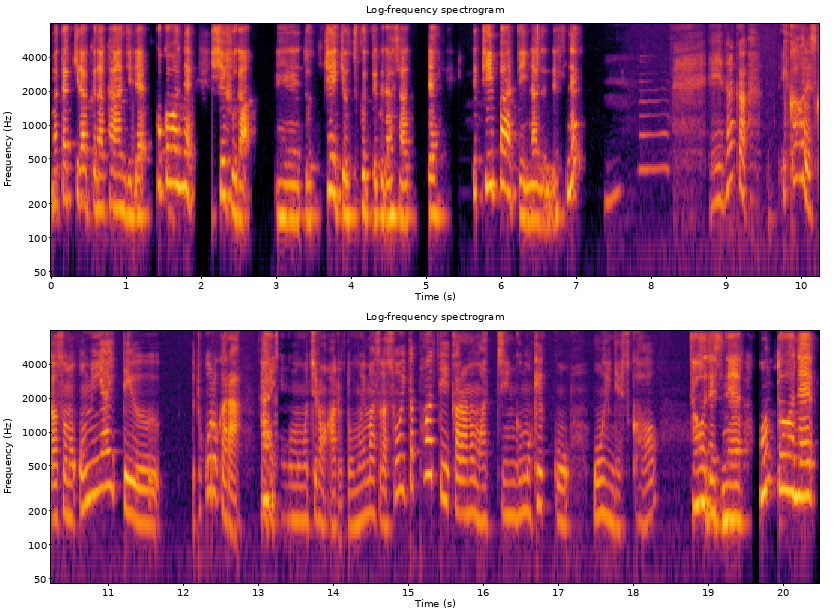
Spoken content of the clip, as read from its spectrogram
また気楽な感じで、ここはね、シェフが、えっ、と、ケーキを作ってくださって、で、ティーパーティーになるんですね。うんえーなんか、いかがですか？そのお見合いっていうところから、マはいッチングももちろんあると思いますが、そういったパーティーからのマッチングも結構多いんですか？そうですね。本当はね、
